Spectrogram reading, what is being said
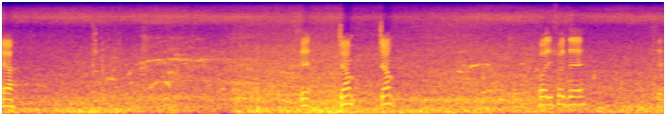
Yeah. Sit. Jump. Jump. Put your foot there. Sit.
